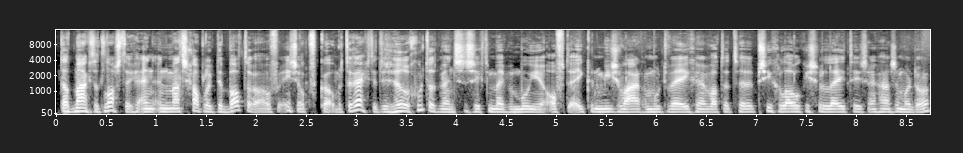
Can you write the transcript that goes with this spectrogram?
dat maakt het lastig. En een maatschappelijk debat erover is ook voorkomen terecht. Het is heel goed dat mensen zich ermee bemoeien of de economie zwaarder moet wegen, wat het uh, psychologische leed is en gaan ze maar door.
